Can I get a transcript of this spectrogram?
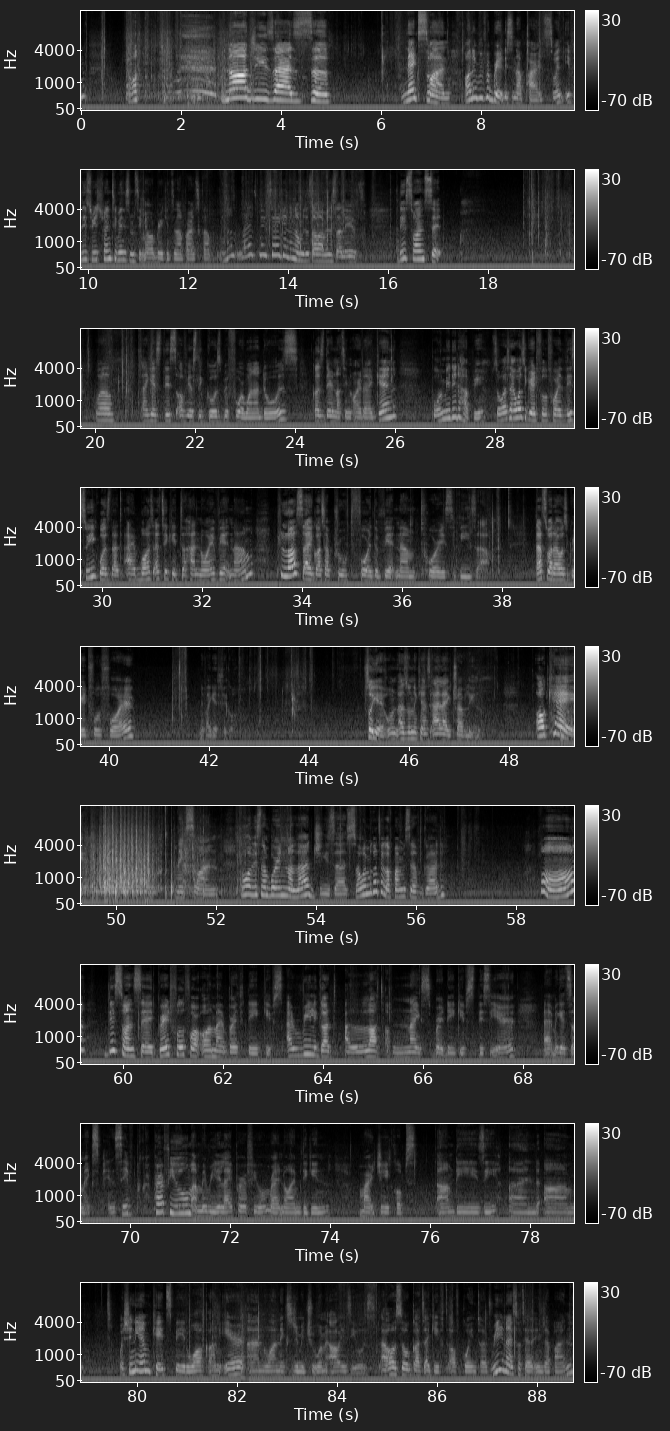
no Jesus. Next one. I wonder if we break this in a parts. When if this reach 20 minutes, me see me I'll break it in a parts. Come, let's make say again. You know, me just I me just a live. This one said. Well, I guess this obviously goes before one of those because they're not in order again. Poor me did happy. So what I was grateful for this week was that I bought a ticket to Hanoi, Vietnam. Plus I got approved for the Vietnam tourist visa. That's what I was grateful for. Never get figure. So yeah, as one can I like traveling. Okay next one no this not boring no lord jesus. So when we go take up on myself god oh this one said grateful for all my birthday gifts. I really got a lot of nice birthday gifts this year. Let me get some expensive perfume i may really like perfume. Right now i'm digging marc jacobs um daisy and um she named Kate Spade Walk on Air and one next Jimmy Choo when I always use. I also got a gift of going to a really nice hotel in Japan.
